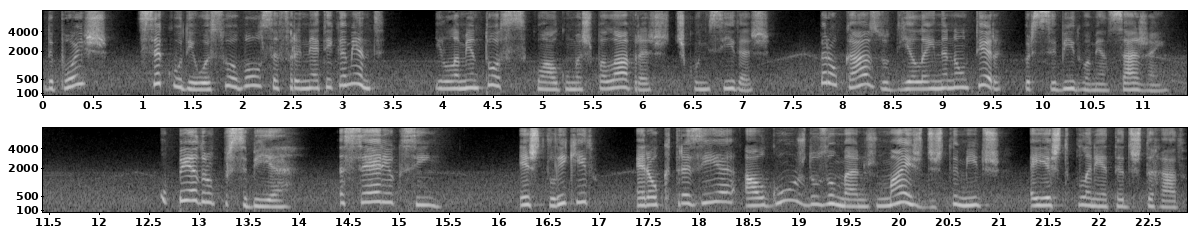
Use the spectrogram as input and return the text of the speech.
Depois, sacudiu a sua bolsa freneticamente e lamentou-se com algumas palavras desconhecidas, para o caso de ele ainda não ter percebido a mensagem. O Pedro percebia, a sério que sim. Este líquido era o que trazia alguns dos humanos mais destemidos a este planeta desterrado.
